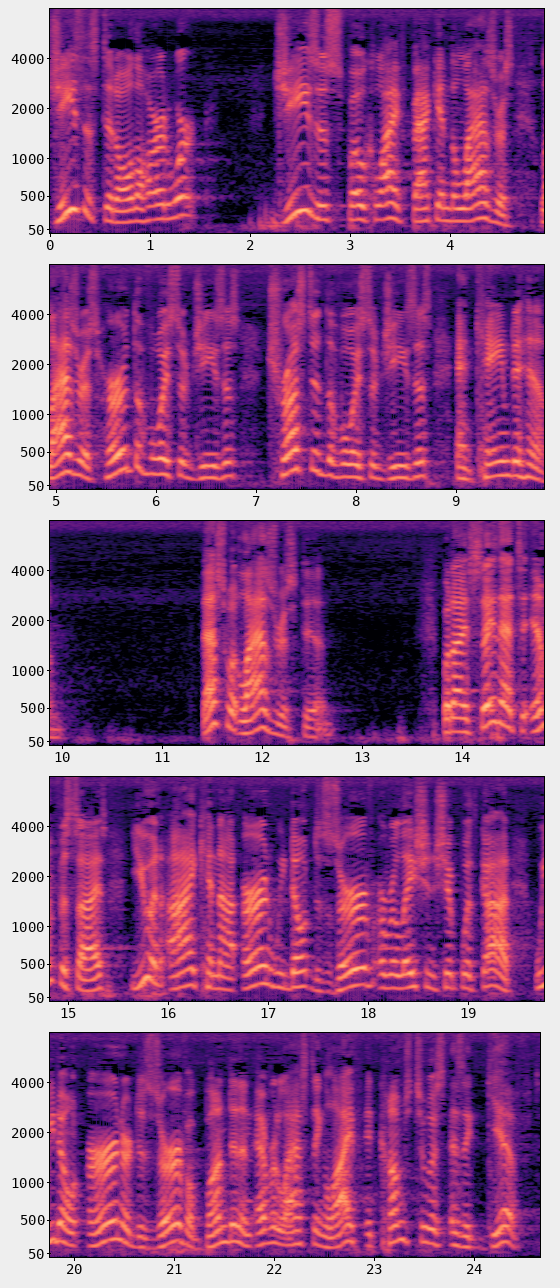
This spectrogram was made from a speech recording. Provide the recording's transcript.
Jesus did all the hard work. Jesus spoke life back into Lazarus. Lazarus heard the voice of Jesus, trusted the voice of Jesus, and came to him. That's what Lazarus did. But I say that to emphasize you and I cannot earn, we don't deserve a relationship with God. We don't earn or deserve abundant and everlasting life. It comes to us as a gift.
